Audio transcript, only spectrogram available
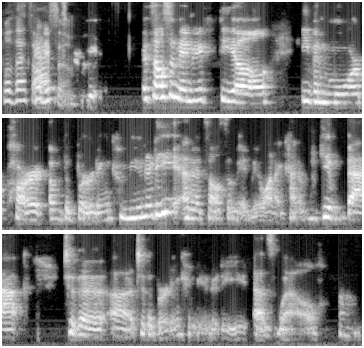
Well, that's awesome. It's, it's also made me feel even more part of the birding community, and it's also made me want to kind of give back to the uh, to the birding community as well. Um,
